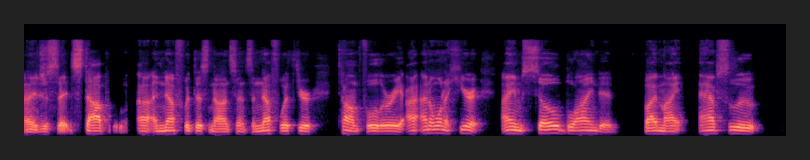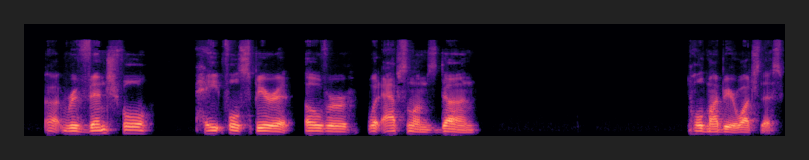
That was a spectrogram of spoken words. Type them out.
Uh, just said, stop uh, enough with this nonsense, enough with your tomfoolery. I, I don't want to hear it. I am so blinded by my absolute uh, revengeful, hateful spirit over what Absalom's done. Hold my beer. Watch this.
